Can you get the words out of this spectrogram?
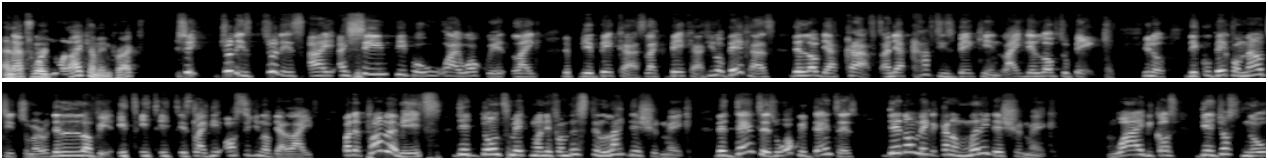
and that's where you and i come in correct? See through this through this i i see people who i work with like the, the, bakers like bakers. You know bakers they love their craft and their craft is baking. Like they love to bake. You know they could bake from now till tomorrow. They love it. It's it, it, it's like the oxygen of their life. But the problem is they don't make money from this thing like they should make. The dentists who work with dentists they don't make the kind of money they should make Why? Because they just know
